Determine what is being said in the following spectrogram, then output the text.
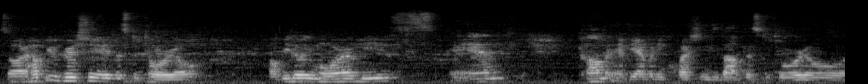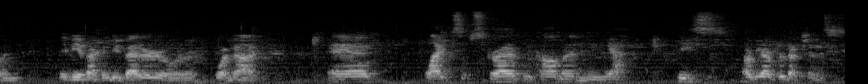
So I hope you appreciated this tutorial. I'll be doing more of these and comment if you have any questions about this tutorial and maybe if I can do better or whatnot. And like, subscribe, and comment, and yeah, peace. RVR Productions.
